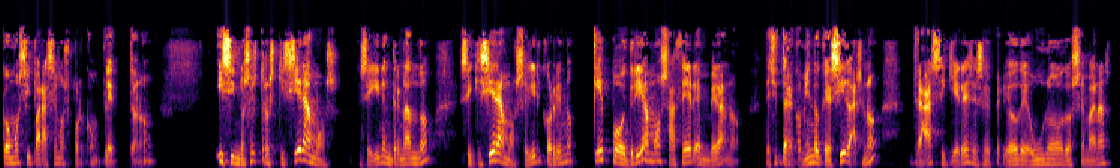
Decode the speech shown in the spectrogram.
como si parásemos por completo, ¿no? Y si nosotros quisiéramos seguir entrenando, si quisiéramos seguir corriendo, ¿qué podríamos hacer en verano? De hecho, te recomiendo que sigas, ¿no? Tras, si quieres, ese periodo de uno o dos semanas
